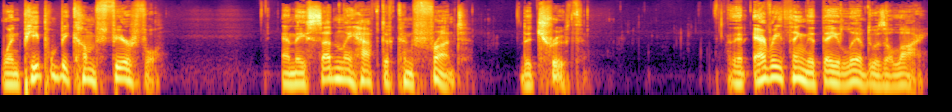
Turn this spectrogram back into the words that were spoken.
When people become fearful and they suddenly have to confront the truth that everything that they lived was a lie,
